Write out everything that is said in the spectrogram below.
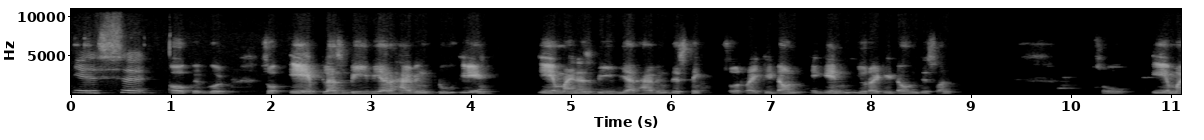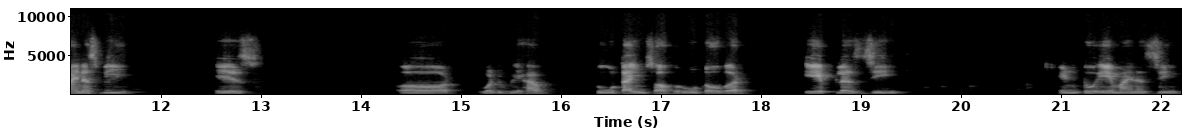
Yes, sir. Okay, good. So A plus B, we are having 2A. A minus B, we are having this thing. So write it down. Again, you write it down, this one. So A minus B is, uh, what do we have? 2 times of root over A plus G into A minus G.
